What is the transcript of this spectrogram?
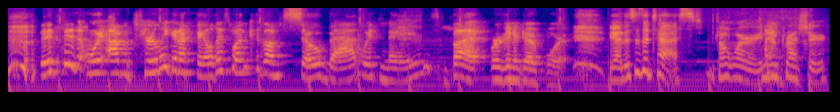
this is i'm truly gonna fail this one because i'm so bad with names but we're gonna go for it yeah this is a test don't worry no pressure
